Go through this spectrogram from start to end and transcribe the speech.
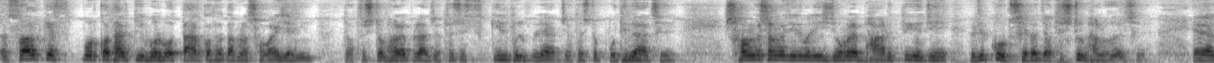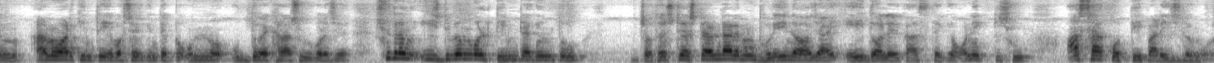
সলকেসপোর কথা কী বলব, তার কথা তো আমরা সবাই জানি। যথেষ্ট ভালো প্লেয়ার যথেষ্ট স্কিলফুল প্লেয়ার যথেষ্ট প্রতিভা আছে। সঙ্গে সঙ্গে যদি বলি ইস্টবেঙ্গলের ভারতীয় যে রিক্রুট সেটা যথেষ্টই ভালো হয়েছে। এবং আনোয়ার কিন্তু এবছর কিন্তু একটু অন্য উদ্যমে খেলা শুরু করেছে। সুতরাং ইস্টবেঙ্গল টিমটা কিন্তু যথেষ্ট স্ট্যান্ডার্ড এবং ধরেই নেওয়া যায় এই দলের কাছ থেকে অনেক কিছু আশা করতেই পারে ইস্টবেঙ্গল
